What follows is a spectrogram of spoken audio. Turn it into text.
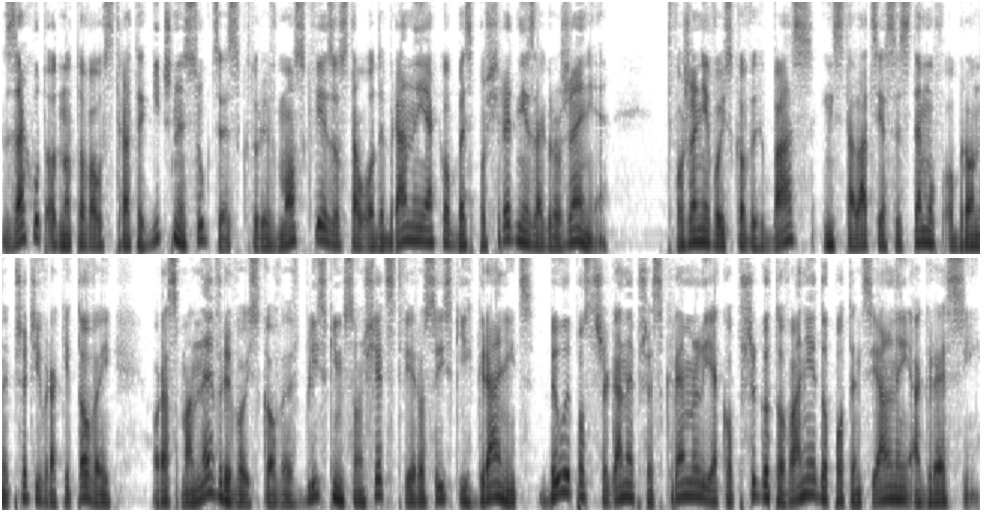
Zachód odnotował strategiczny sukces, który w Moskwie został odebrany jako bezpośrednie zagrożenie. Tworzenie wojskowych baz, instalacja systemów obrony przeciwrakietowej oraz manewry wojskowe w bliskim sąsiedztwie rosyjskich granic były postrzegane przez Kreml jako przygotowanie do potencjalnej agresji.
